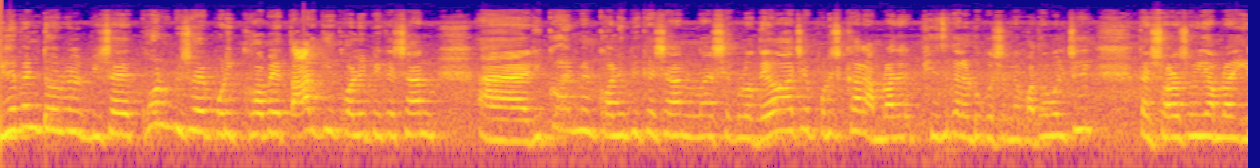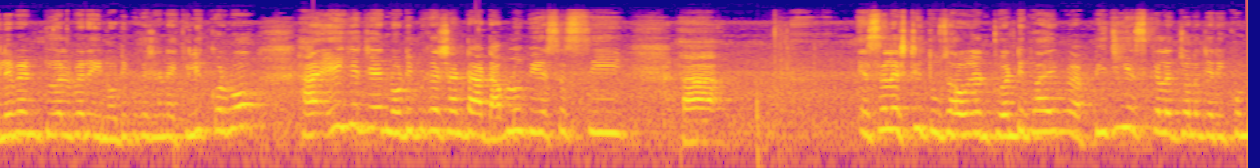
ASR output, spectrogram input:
ইলেভেন টুয়েলভের বিষয়ে কোন বিষয়ে পরীক্ষা হবে, তার কি কোয়ালিফিকেশান রিকোয়ারমেন্ট কোয়ালিফিকেশান সেগুলো দেওয়া আছে পরিষ্কার। আমরা ফিজিক্যাল এডুকেশনের কথা বলছি, তাই সরাসরি আমরা ইলেভেন টুয়েলভের এই নোটিফিকেশানে ক্লিক করব। হ্যাঁ এই যে যে নোটিফিকেশানটা WBSSC SLST two thousand twenty five PG স্কেলের জন্য যে রিক্রুট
